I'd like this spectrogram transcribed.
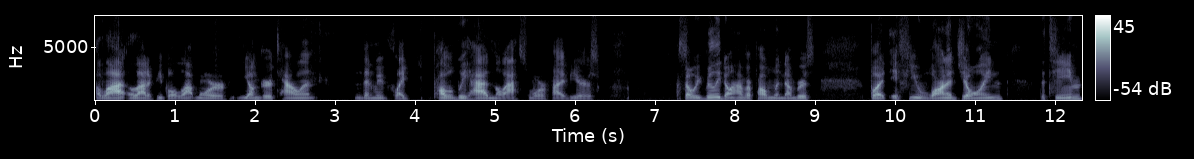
a lot a lot of people a lot more younger talent than we've like probably had in the last four or five years. So we really don't have a problem with numbers, but if you want to join the team,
